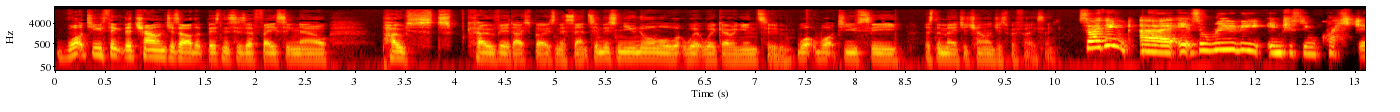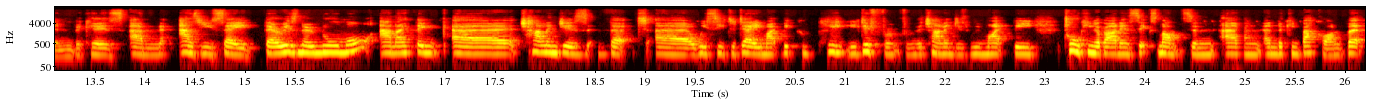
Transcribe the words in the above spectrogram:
What do you think the challenges are that businesses are facing now, post COVID? I suppose, in a sense, in this new normal we're going into. What what do you see as the major challenges we're facing? So I think uh, it's a really interesting question because, um, as you say, there is no normal, and I think uh, challenges that uh, we see today might be completely different from the challenges we might be talking about in six months and and, and looking back on. But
